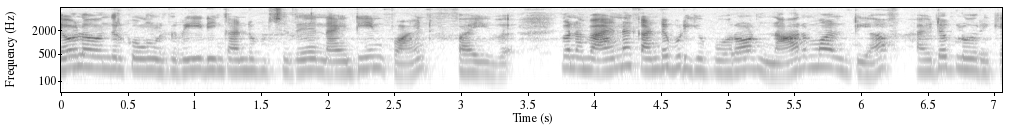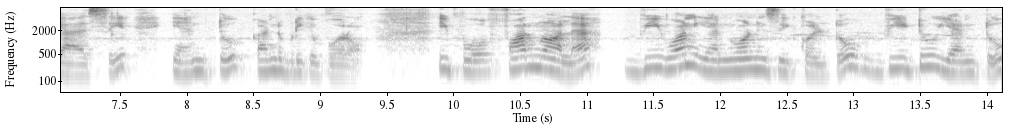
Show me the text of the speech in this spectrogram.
எவ்வளோ வந்திருக்கு உங்களுக்கு ரீடிங் கண்டுபிடிச்சது? நைன்டீன் பாயிண்ட் ஃபைவ் இப்போ நம்ம என்ன கண்டுபிடிக்க போகிறோம் normality of hydrochloric acid N two கண்டுபிடிக்க போகிறோம் இப்போது ஃபார்முலாவில் V one N one is equal to V two N two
